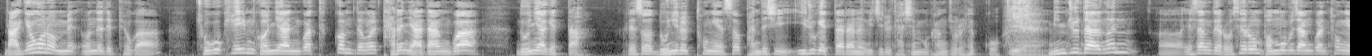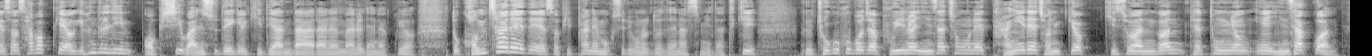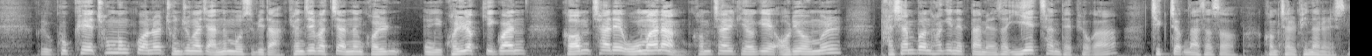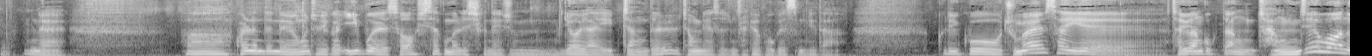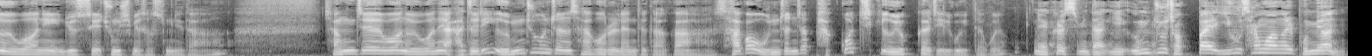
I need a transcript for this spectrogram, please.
나경원 원내대표가 조국 해임 건의안과 특검 등을 다른 야당과 논의하겠다. 그래서 논의를 통해서 반드시 이루겠다라는 의지를 다시 한번 강조를 했고 예. 민주당은 어, 예상대로 새로운 법무부 장관 통해서 사법개혁이 흔들림 없이 완수되길 기대한다라는 말을 내놨고요. 또 검찰에 대해서 비판의 목소리 오늘도 내놨습니다. 특히 그 조국 후보자 부인을 인사청문회 당일에 전격 기소한 건 대통령의 인사권 그리고 국회 청문권을 존중하지 않는 모습이다. 견제받지 않는 권, 권력기관 검찰의 오만함, 검찰 개혁의 어려움을 다시 한번 확인했다면서 이해찬 대표가 직접 나서서 검찰을 비난을 했습니다. 네. 아, 관련된 내용은 저희가 2부에서 시사구말리 시간에 좀 여야의 입장들 정리해서 좀 살펴보겠습니다. 그리고 주말 사이에 자유한국당 장재원 의원이 뉴스의 중심에 섰습니다. 장재원 의원의 아들이 음주운전 사고를 낸 데다가 사고 운전자 바꿔치기 의혹까지 일고 있다고요? 네, 그렇습니다. 이 음주 적발 이후 상황을 보면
